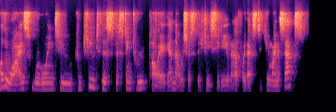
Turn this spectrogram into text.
Otherwise, we're going to compute this distinct root poly again. That was just the GCD of f with x to q minus x.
